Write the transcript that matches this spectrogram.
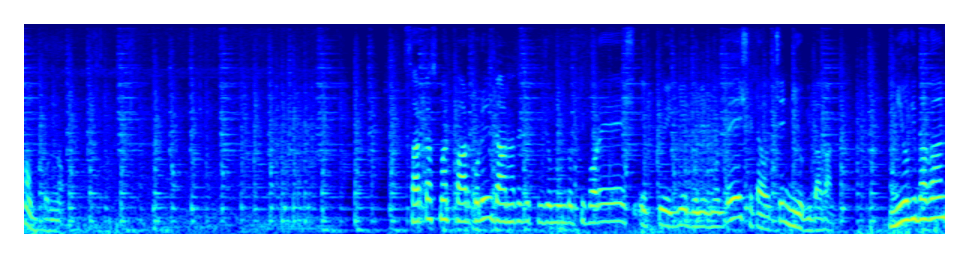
সম্পূর্ণ। সার্কাস মাঠ পার করে ডান হাতে যে পুজো মণ্ডপটি পড়ে, একটু এগিয়ে গলির মধ্যে, সেটা হচ্ছে নিয়োগী বাগান। নিয়োগী বাগান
